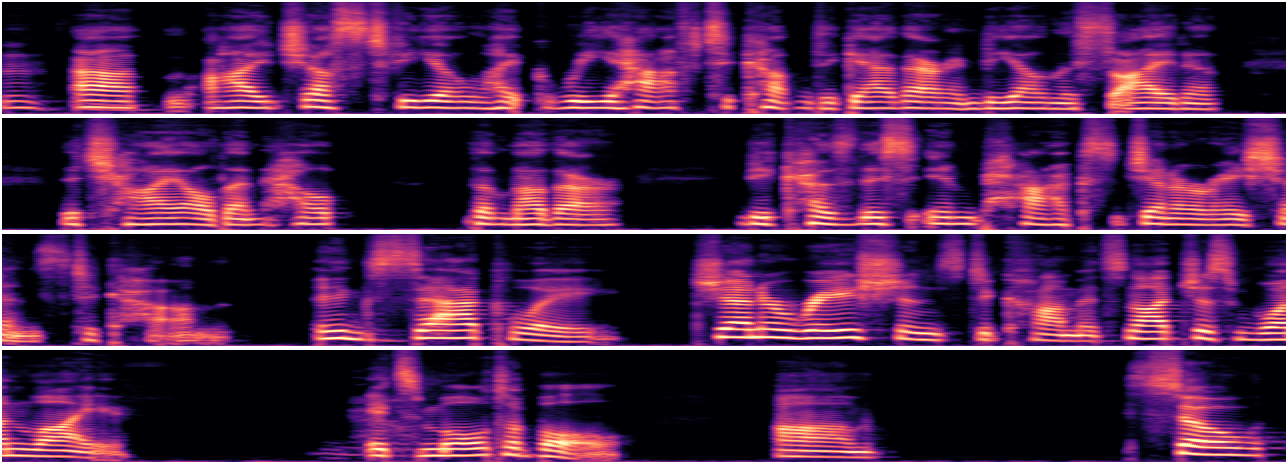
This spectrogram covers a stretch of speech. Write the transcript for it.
Mm-hmm. Um, I just feel like we have to come together and be on the side of the child and help the mother because this impacts generations to come. Exactly. Generations to come. It's not just one life, no. it's multiple. Um, so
